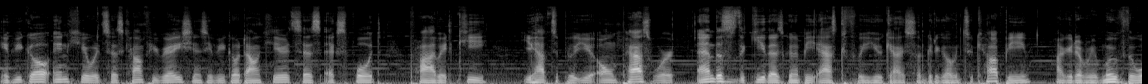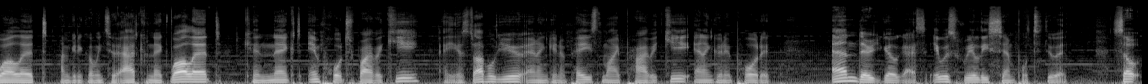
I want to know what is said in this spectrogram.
If you go in here it says configurations, if you go down here it says export private key. You have to put your own password and this is the key that's going to be asked for you guys. So I'm going to go into copy. I'm going to remove the wallet. I'm going to go into add connect wallet connect import private key ASW and I'm gonna paste my private key and I'm gonna import it and there you go guys it was really simple to do it so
